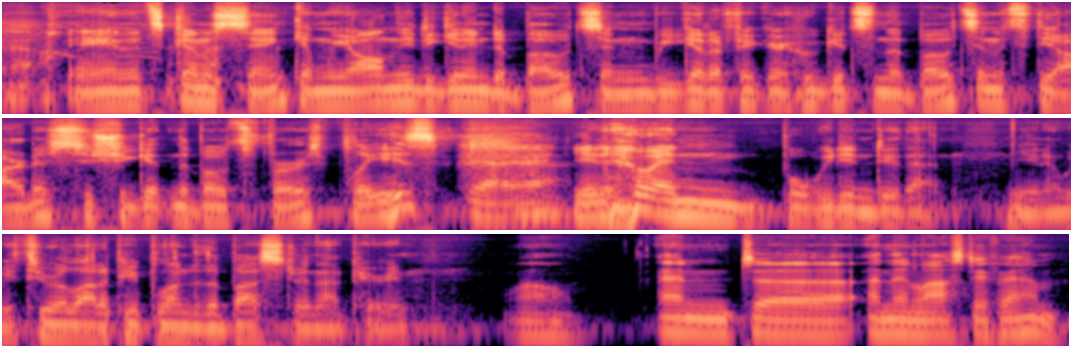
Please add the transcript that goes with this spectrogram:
yeah. and it's going to sink, and we all need to get into boats, and we got to figure who gets in the boats, and it's the artists who should get in the boats first, please. Yeah, yeah. You know, and but we didn't do that. You know, we threw a lot of people under the bus during that period. Wow, and uh, and then Last FM.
